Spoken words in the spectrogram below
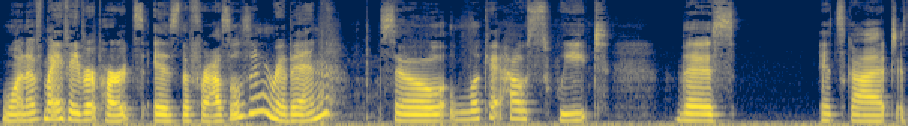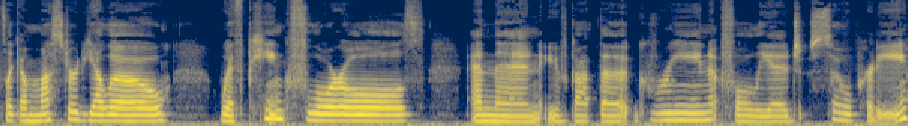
one of my favorite parts is the frazzles and ribbon. So look at how sweet this it's got, it's like a mustard yellow with pink florals. And then you've got the green foliage, so pretty.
